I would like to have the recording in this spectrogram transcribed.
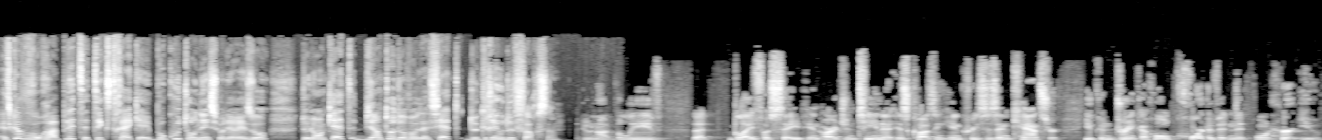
Est-ce que vous vous rappelez de cet extrait qui avait beaucoup tourné sur les réseaux de l'enquête Bientôt dans vos assiettes, de gré ou de force? Do not believe that glyphosate in Argentina is causing increases in cancer. You can drink a whole quart of it and it won't hurt you.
